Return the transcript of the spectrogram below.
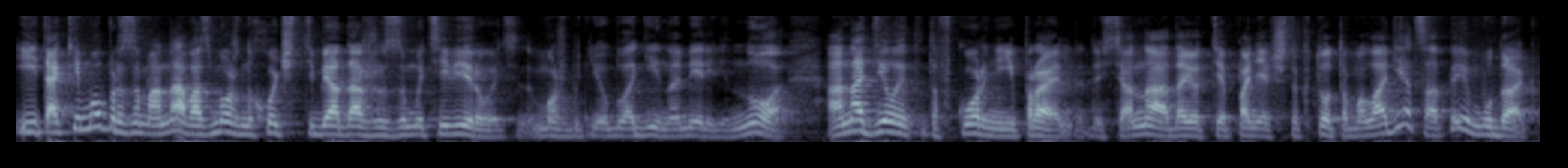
И таким образом она, возможно, хочет тебя даже замотивировать, может быть, у нее благие намерения, но она делает это в корне неправильно. То есть она дает тебе понять, что кто-то молодец, а ты мудак.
